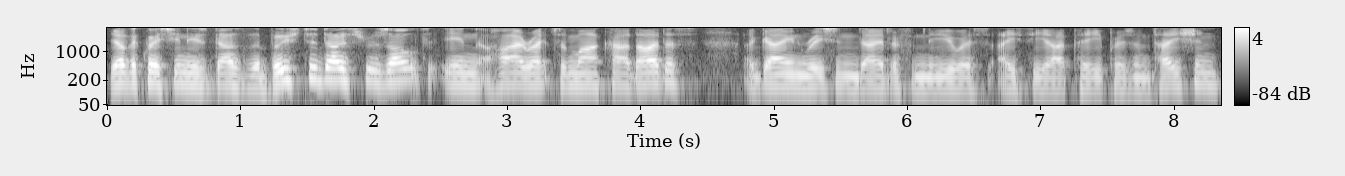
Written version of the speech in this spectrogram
The other question is, does the booster dose result in higher rates of myocarditis? Again, recent data from the US ACIP presentation.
